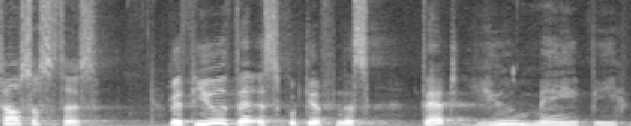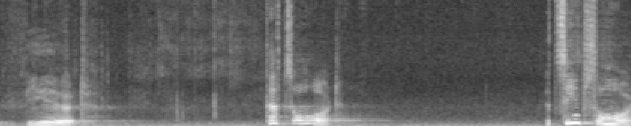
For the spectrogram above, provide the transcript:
tells us this with you there is forgiveness that you may be feared. That's odd. It seems odd.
